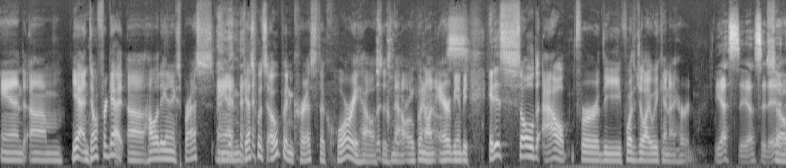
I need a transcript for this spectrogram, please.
And um, yeah, and don't forget uh, Holiday Inn Express. And guess what's open, Chris? The Quarry House The is now Quarry open on Airbnb. It is sold out for the Fourth of July weekend. I heard. yes, yes, it is. So,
